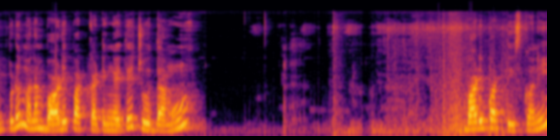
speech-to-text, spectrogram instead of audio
ఇప్పుడు మనం బాడీ పార్ట్ కటింగ్ అయితే చూద్దాము. బాడీ పార్ట్ తీసుకొని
